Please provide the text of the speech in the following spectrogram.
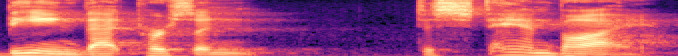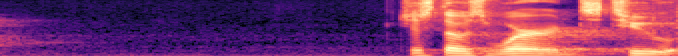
being that person to stand by just those words to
